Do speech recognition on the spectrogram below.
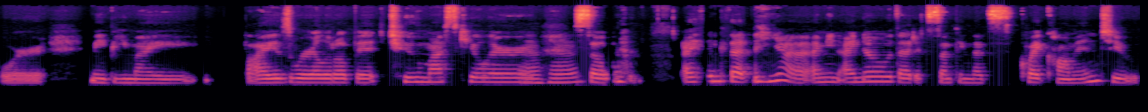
or maybe my thighs were a little bit too muscular. Mm-hmm. So I think that, yeah, I mean, I know that it's something that's quite common to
